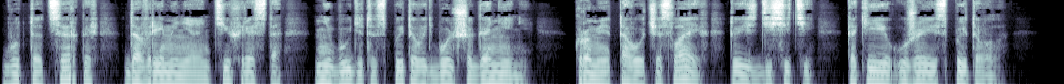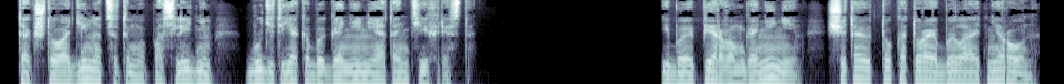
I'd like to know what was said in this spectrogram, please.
будто Церковь до времени Антихриста не будет испытывать больше гонений, кроме того числа их, то есть десяти, какие уже испытывала, так что одиннадцатым и последним будет якобы гонение от Антихриста. Ибо первым гонением считают то, которое было от Нерона,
